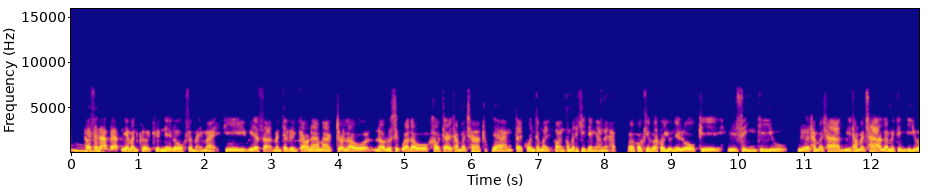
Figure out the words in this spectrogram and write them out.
อืมทัศนะแบบนี้มันเกิดขึ้นในโลกสมัยใหม่ ที่วิทยาศาสตร์มันเจริญก้าวหน้ามาก จนเราเรารู้สึกว่าเราเข้าใจธรรมชาติทุกอย่าง แต่คนสมัยก่อนเขาไม่ได้คิดอย่างนั้นนะครับเพราะเขาคิดว่าเขาอยู่ในโลกที่มีสิ่งที่อยู่เหนือธรรมชาติ มีธรรมชาติ และมีสิ่งที่อยู่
